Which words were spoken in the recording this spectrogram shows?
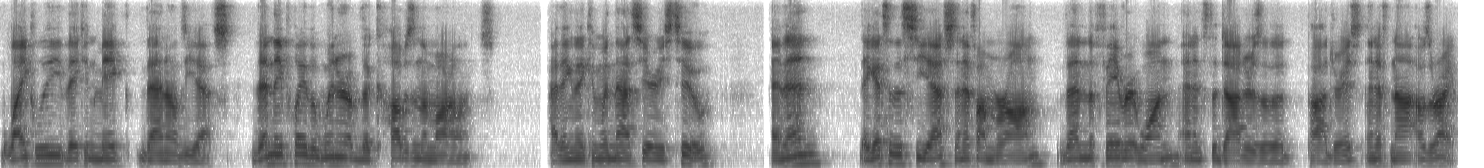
likely they can make the NLDS. Then they play the winner of the Cubs and the Marlins. I think they can win that series too. And then they get to the CS, and if I'm wrong, then the favorite won, and it's the Dodgers or the Padres. And if not, I was right.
